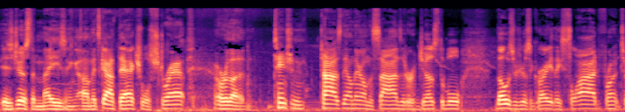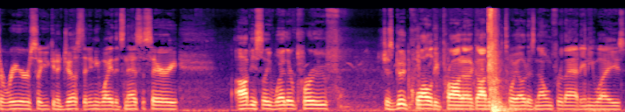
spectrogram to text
is just amazing. Um, it's got the actual strap or the tension ties down there on the sides that are adjustable. Those are just great. They slide front to rear so you can adjust it any way that's necessary. Obviously weatherproof, just good quality product. Obviously Toyota's known for that anyways.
